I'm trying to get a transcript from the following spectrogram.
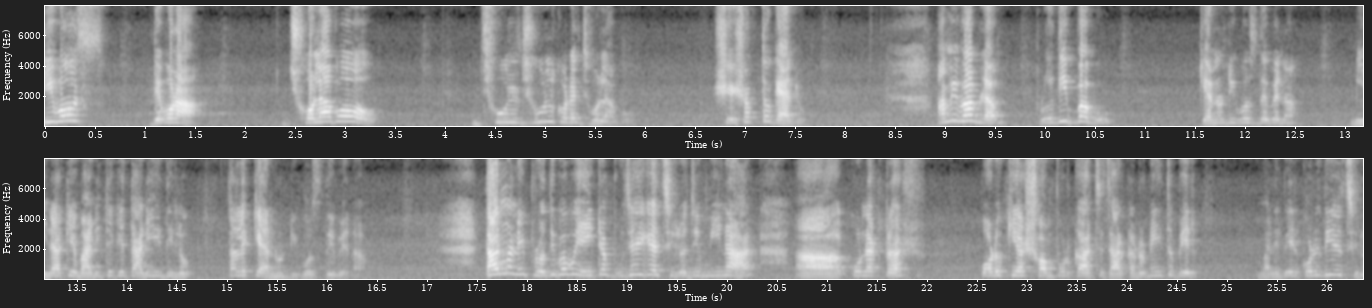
ডিভোর্স দেব না। ঝোলাবো। ঝুল ঝুল করে ঝোলাবো। সেসব তো গেল। আমি ভাবলাম, প্রদীপবাবু কেন ডিভোর্স দেবে না? মিনাকে বাড়ি থেকে তাড়িয়ে দিল, তাহলে কেন ডিভোর্স দেবে না? তার মানে প্রদীপবাবু এইটা বুঝেই গেছিল যে মিনার কোন একটা পরকীয়ার সম্পর্ক আছে, যার কারণেই তো বের মানে বের করে দিয়েছিল।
